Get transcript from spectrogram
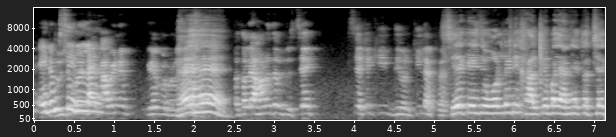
এইরকম চিল্লা হ্যাঁ হ্যাঁ। তাহলে এখন তো চেক চেকে কি দিবেন কি লাগবে? চেক এই যে অলরেডি খালকে ভাই আমি একটা চেক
